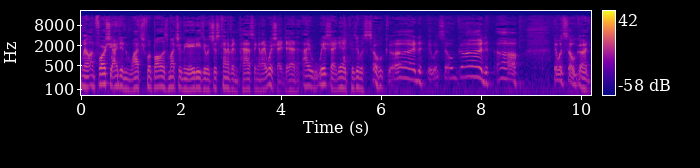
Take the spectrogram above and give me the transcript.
Well, unfortunately, I didn't watch football as much in the 80s. It was just kind of in passing, and I wish I did. I wish I did because it was so good. It was so good. Oh, it was so good.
